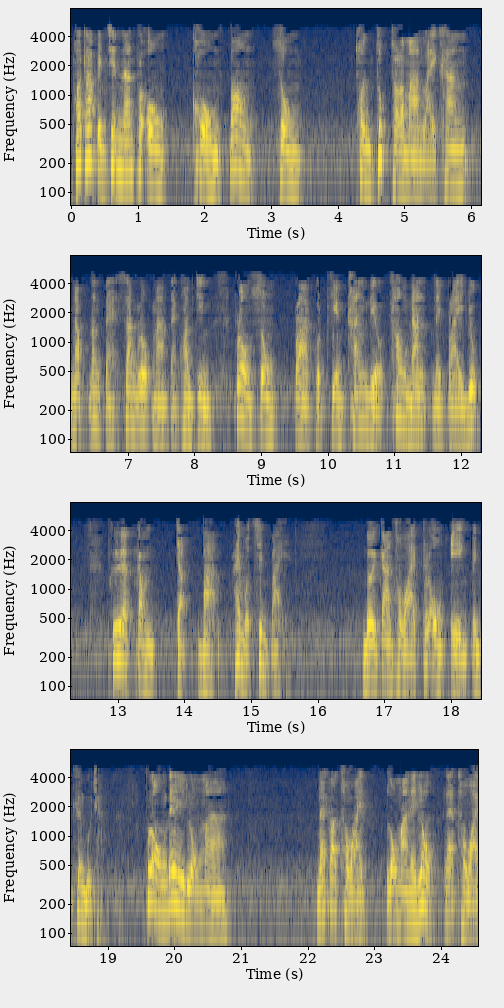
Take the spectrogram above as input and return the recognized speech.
เพราะถ้าเป็นเช่นนั้นพระองค์คงต้องทรงทนทุกข์ทรมานหลายครั้งนับตั้งแต่สร้างโลกมาแต่ความจริง พระองค์ทรงปรากฏเพียงครั้งเดียวเท่านั้นในปลายยุค เพื่อกำจัดบาปให้หมดสิ้นไป โดยการถวายพระองค์เองเป็นเครื่องบูชา พระองค์ได้ลงมา และก็ถวายลงมาในโลก และถวาย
